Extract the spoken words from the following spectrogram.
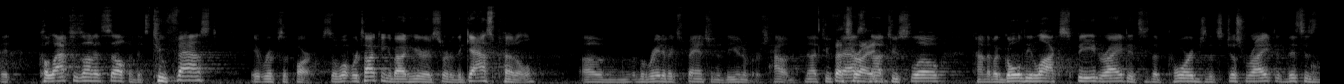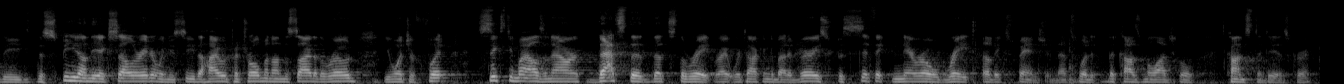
it collapses on itself. If it's too fast, it rips apart. So what we're talking about here is sort of the gas pedal of the rate of expansion of the universe. How not too that's fast, right. not too slow, kind of a Goldilocks speed, right? It's the porridge that's just right. This is the the speed on the accelerator. When you see the highway patrolman on the side of the road, you want your foot 60 miles an hour. That's the that's the rate, right? We're talking about a very specific narrow rate of expansion. That's what it, the cosmological constant is, correct?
